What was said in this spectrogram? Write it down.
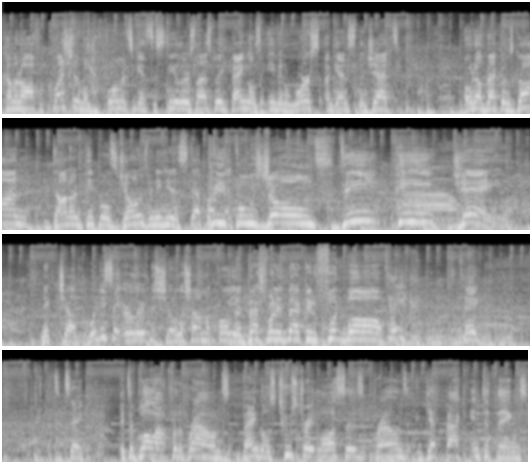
coming off a questionable performance against the Steelers last week. Bengals even worse against the Jets. Odell Beckham's gone. Donovan Peoples Jones, we need you to step up. Peoples Jones. DPJ. Nick Chubb. What did you say earlier in the show, LeSean McCoy? The best running back in football. Take. Take. That's a take. It's a blowout for the Browns. Bengals, two straight losses. Browns get back into things.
